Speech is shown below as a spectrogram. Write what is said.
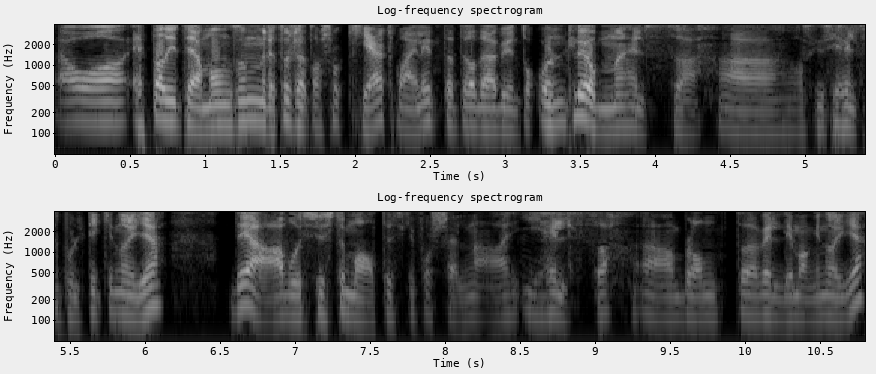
Ja, og Et av de temaene som rett og slett har sjokkert meg litt etter at jeg begynte å ordentlig jobbe med helse, uh, si, helsepolitikk i Norge, det er hvor systematiske forskjellene er i helse uh, blant uh, veldig mange i Norge.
